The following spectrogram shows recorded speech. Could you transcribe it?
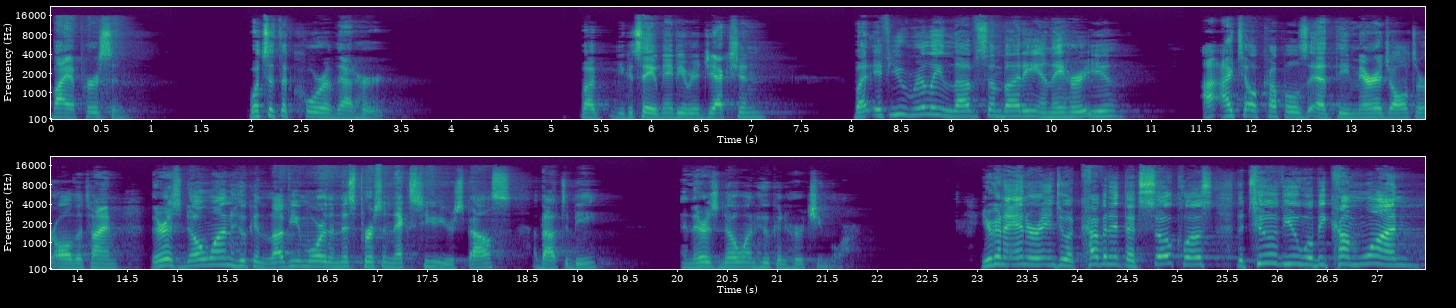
by a person, what's at the core of that hurt? But you could say maybe rejection. But if you really love somebody and they hurt you, I, I tell couples at the marriage altar all the time there is no one who can love you more than this person next to you, your spouse, about to be. And there is no one who can hurt you more. You're going to enter into a covenant that's so close, the two of you will become one.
